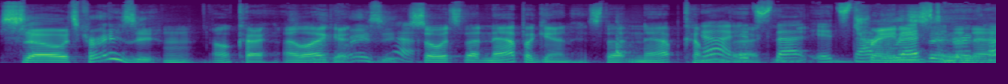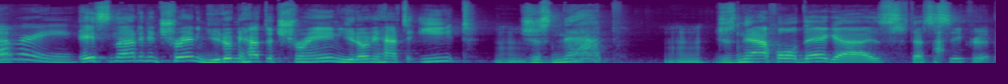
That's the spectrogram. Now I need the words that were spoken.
So it's crazy. Mm, okay, I like it. Crazy. Yeah. So it's that nap again. It's that nap coming Yeah, back. it's that it's that Training rest and the nap. recovery. It's not even training. You don't even have to train. You don't even have to eat. Mm-hmm. Just nap. Just nap all day, guys. That's the secret.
